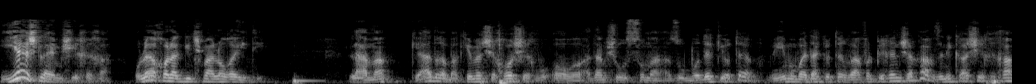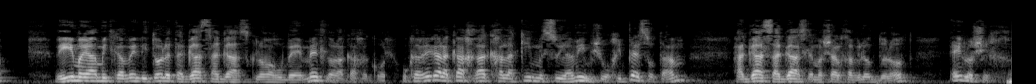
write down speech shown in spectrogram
יש להם שכחה. הוא לא יכול להגיד, שמע, לא ראיתי. למה? כי אדרבה, כיוון שחושך או אדם שהוא סומה, אז הוא בודק יותר. ואם הוא בדק יותר ואף על פי כן שכח, זה נקרא שכחה. ואם היה מתכוון ליטול את הגס הגס, כלומר הוא באמת לא לקח הכל, הוא כרגע לקח רק חלקים מסוימים שהוא חיפש אותם, הגס הגס, למשל חבילות גדולות, אין לו שכחה.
